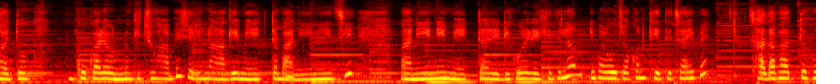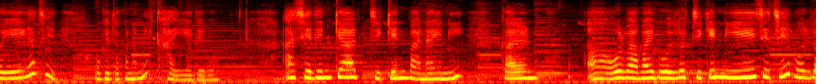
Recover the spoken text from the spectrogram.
হয়তো কুকারে অন্য কিছু হবে সেই জন্য আগে মেয়েরটা বানিয়ে নিয়েছি। বানিয়ে নিয়ে মেয়েরটা রেডি করে রেখে দিলাম। এবার ও যখন খেতে চাইবে, সাদা ভাত তো হয়েই গেছে, ওকে তখন আমি খাইয়ে দেব। আর সেদিনকে আর চিকেন বানাইনি, কারণ ওর বাবাই বলল চিকেন নিয়ে এসেছে। বলল,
